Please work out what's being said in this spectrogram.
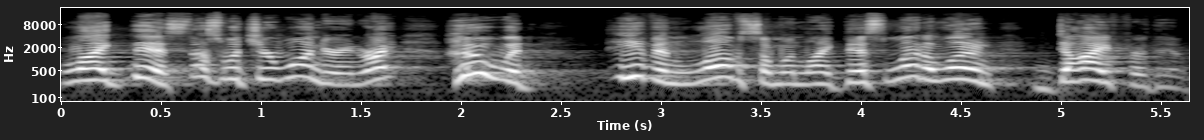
like this? That's what you're wondering, right? Who would even love someone like this, let alone die for them?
